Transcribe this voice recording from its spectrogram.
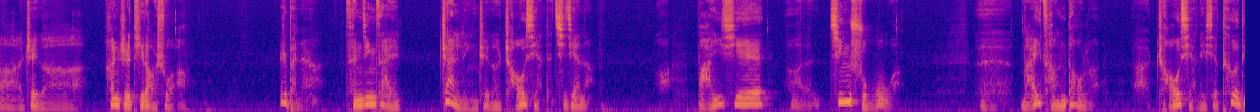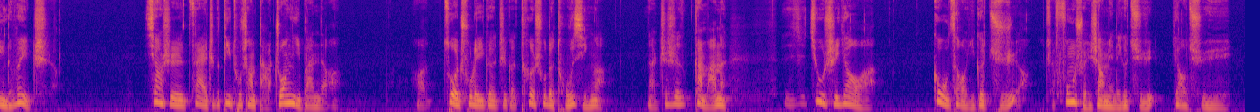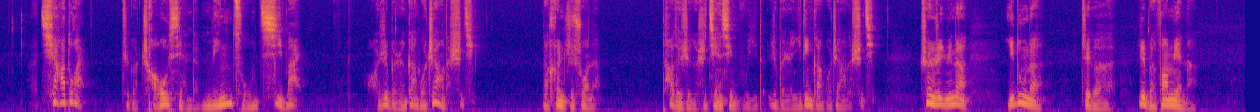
啊，这个亨直提到说啊，日本人啊曾经在占领这个朝鲜的期间呢，啊，把一些呃金属物啊，呃埋藏到了呃朝鲜的一些特定的位置，像是在这个地图上打桩一般的啊，啊，做出了一个这个特殊的图形啊，那这是干嘛呢？就是要啊构造一个局啊。这风水上面的一个局，要去掐断这个朝鲜的民族气脉。啊，日本人干过这样的事情。那亨直说呢，他对这个是坚信无疑的。日本人一定干过这样的事情，甚至于呢，一度呢，这个日本方面呢，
